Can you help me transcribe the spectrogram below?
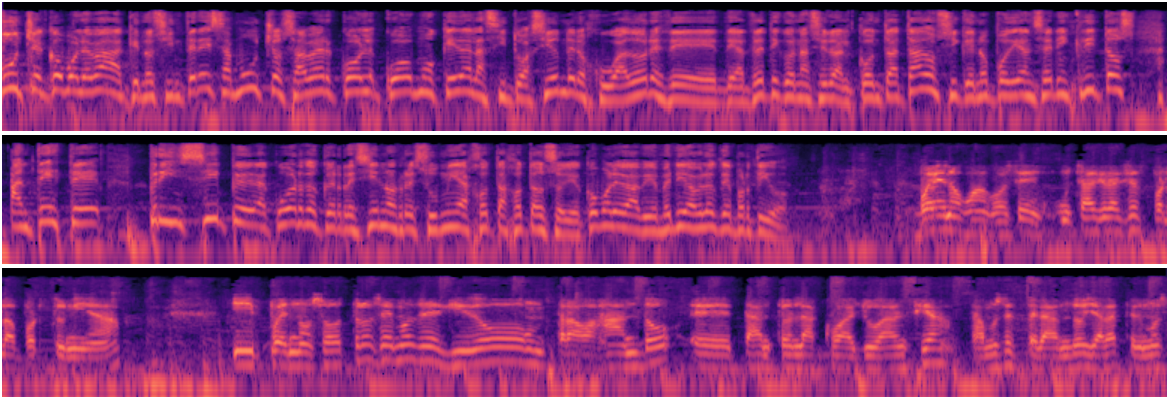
Puche, ¿cómo le va? Que nos interesa mucho saber cuál- cómo queda la situación de los jugadores de, Atlético Nacional, contratados y que no podían ser inscritos ante este principio de acuerdo que recién nos resumía JJ Osorio. ¿Cómo le va? Bienvenido a Blog Deportivo. Bueno, Juan José, muchas gracias por la oportunidad. Y pues nosotros hemos seguido trabajando eh, tanto en la coayudancia, estamos esperando, ya la tenemos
